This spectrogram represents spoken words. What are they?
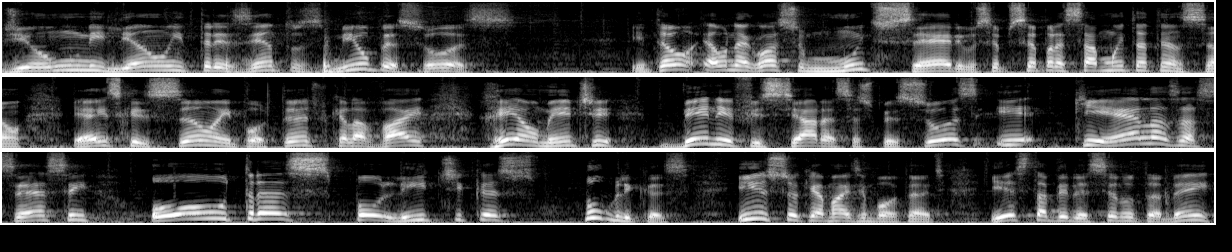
de 1 milhão e 300 mil pessoas então, é um negócio muito sério, você precisa prestar muita atenção. E a inscrição é importante porque ela vai realmente beneficiar essas pessoas e que elas acessem outras políticas públicas. Isso é que é mais importante. E estabelecendo também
